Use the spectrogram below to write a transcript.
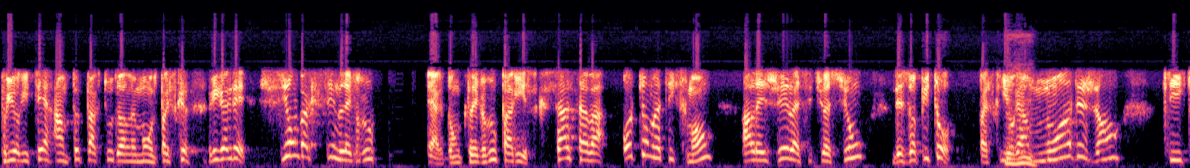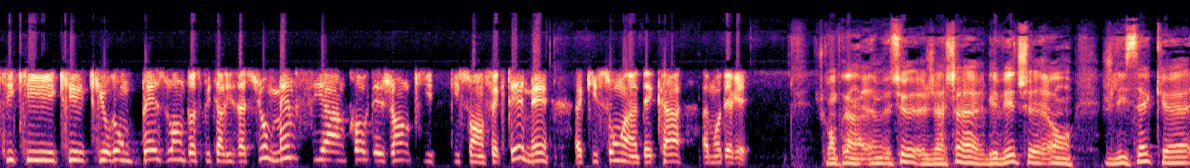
prioritaires un peu partout dans le monde. Parce que, regardez, si on vaccine les groupes donc les groupes à risque. Ça, ça va automatiquement alléger la situation des hôpitaux. parce qu'il y aura Mhm. moins de gens qui, qui, qui, qui, qui auront besoin d'hospitalisation, même s'il y a encore des gens qui, qui sont infectés, mais euh, qui sont euh, des cas euh, modérés. Je comprends. Euh, Monsieur Jacharevitch, euh, on, je lisais que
